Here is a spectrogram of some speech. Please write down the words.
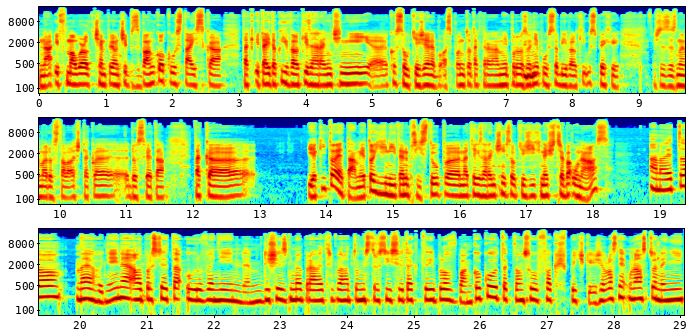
na IFMA World Championship z Bangkoku z Tajska, tak i tady takový velký zahraniční jako soutěže, nebo aspoň to tak teda na mě rozhodně mm-hmm. působí velký úspěchy, že se ze Znojma dostala až takhle do do světa, tak eh, jaký to je tam? Je to jiný ten přístup eh, na těch zahraničních soutěžích než třeba u nás? Ano, je to ne hodně jiné, ale prostě ta úroveň je jinde. Když jezdíme právě třeba na to mistrovství světa, který bylo v Bangkoku, tak tam jsou fakt špičky. Že vlastně u nás to není,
